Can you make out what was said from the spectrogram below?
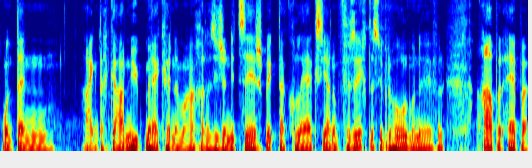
Und dann eigentlich gar nichts mehr können machen. Das ist ja nicht sehr spektakulär gewesen, an und für sich das Überholmanöver. Aber eben,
